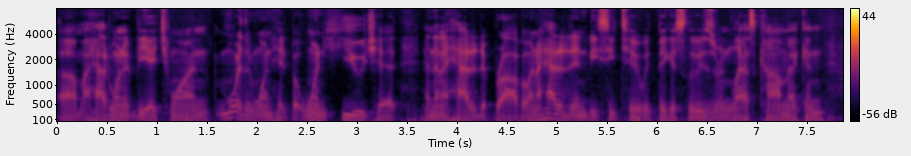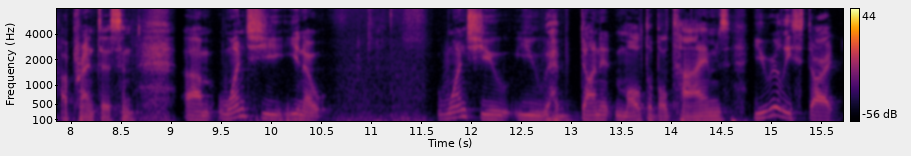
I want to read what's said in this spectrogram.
um, I had one at VH1, more than one hit, but one huge hit, and then I had it at Bravo, and I had it at NBC too with Biggest Loser and Last Comic and Apprentice. And um, once you you know once you you have done it multiple times, you really start.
